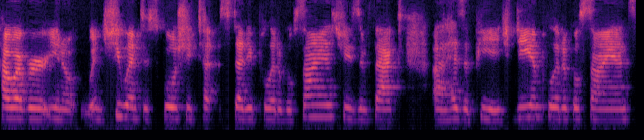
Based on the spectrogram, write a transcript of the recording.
However, you know, when she went to school, she t- studied political science. She's, in fact, uh, has a PhD in political science.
